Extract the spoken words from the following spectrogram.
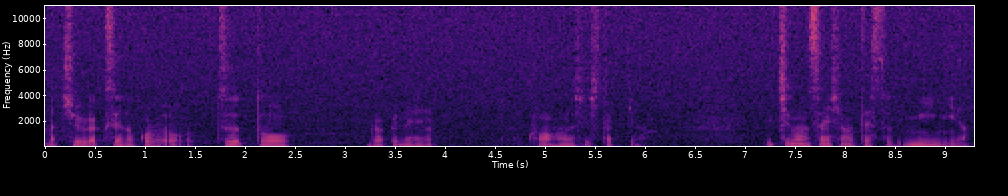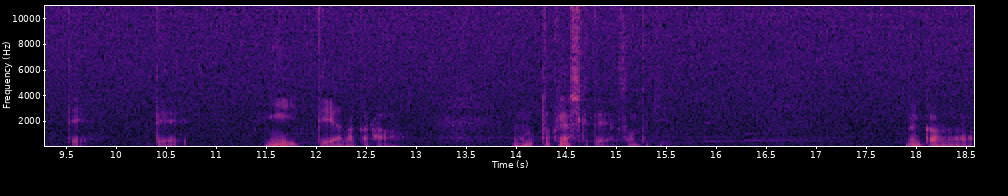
まあ中学生の頃ずっと学年この話したっけな。一番最初のテストで2位になってで2位って嫌だからほんと悔しくてその時。なんかあの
